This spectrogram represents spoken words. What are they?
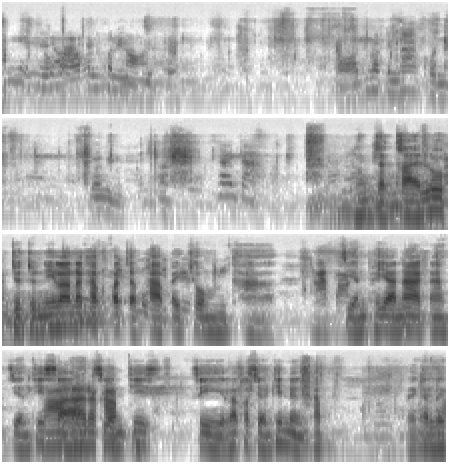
ที่เห็นเขาบอกว่าเป็นคนนอนอ๋อที่ว่าเป็นหน้าคนนะนั่นนี่ ใช่จ้ะหลังจากถ่ายรูปจุดจุดๆนี้แล้วนะครับ ก็จะพาไปชมอ่าเสียนพญานาคนะเสียนที่สามเสียนที่สี่แล้วก็เสียนที่หนึ่งครับ ไปกันเลย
